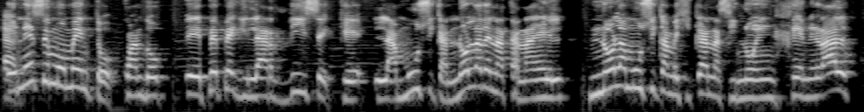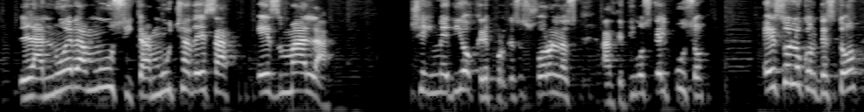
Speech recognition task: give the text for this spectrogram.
Claro. En ese momento, cuando eh, Pepe Aguilar dice que la música, no la de Natanael, no la música mexicana, sino en general la nueva música, mucha de esa es mala y mediocre, porque esos fueron los adjetivos que él puso, eso lo contestó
